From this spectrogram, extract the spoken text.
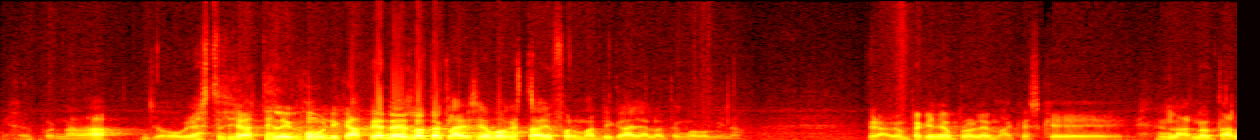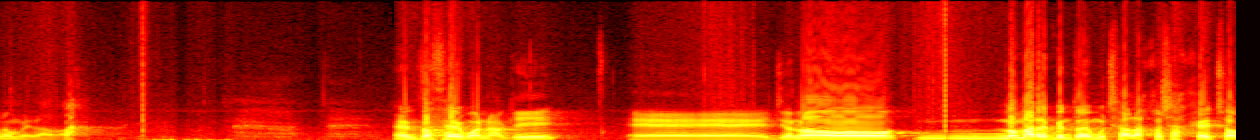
Dije, pues nada, yo voy a estudiar telecomunicaciones, lo tengo clarísimo porque estaba informática ya lo tengo dominado. Pero había un pequeño problema, que es que la nota no me daba. Entonces, bueno, aquí eh, yo no, no, me arrepiento de muchas de las cosas que he hecho,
